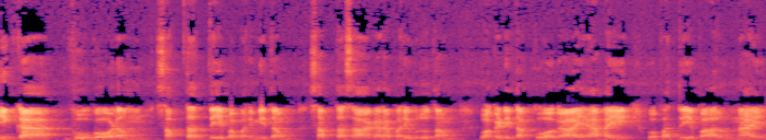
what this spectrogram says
ఇంకా భూగోళం సప్తద్వీప పరిమితం సప్తసాగర పరివృతం. ఒకటి తక్కువగా యాభై ఉపద్వీపాలున్నాయి.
